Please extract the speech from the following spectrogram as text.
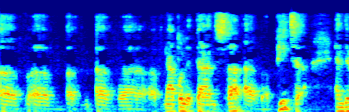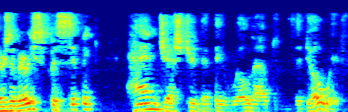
of of of of, uh, of Napolitan st- of pizza? And there's a very specific hand gesture that they roll out the dough with.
